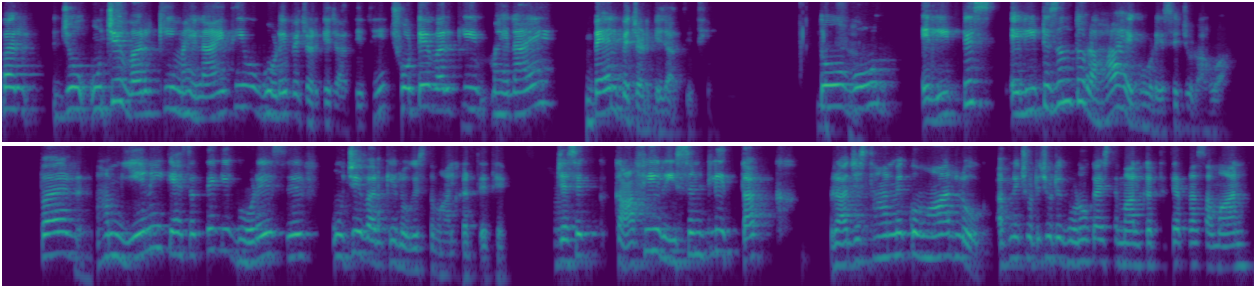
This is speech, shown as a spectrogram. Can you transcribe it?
पर जो ऊँचे वर्ग की महिलाएँ थी वो घोड़े पे चढ़ के जाती थी। छोटे वर्ग की महिलाएँ बैल पे चढ़ के जाती थी। तो अच्छा। वो एलिटिस एलिटिज्म तो रहा है घोड़े से जुड़ा हुआ पर हम ये नहीं कह सकते कि घोड़े सिर्फ़ ऊँचे वर्ग के लोग इस्तेमाल करते थे। जैसे काफ़ी रिसेंटली तक राजस्थान में कुम्हार लोग अपने छोटे छोटे घोड़ों का इस्तेमाल करते थे अपना सामान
